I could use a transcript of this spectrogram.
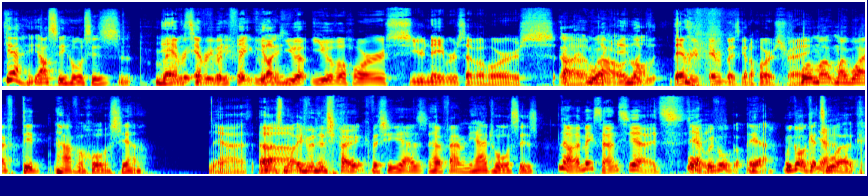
yeah. I see horses. Every everybody frequently. like you have, you have a horse, your neighbors have a horse. Uh, um, well, like, not- like, every everybody's got a horse, right? Well, my, my wife did have a horse. Yeah, yeah. that's um, not even a joke. That she has her family had horses. No, it makes sense. Yeah, it's Yeah, yeah, we've all got. Yeah, we got to get Yeah. to work.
